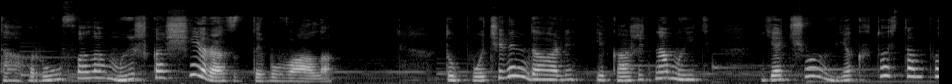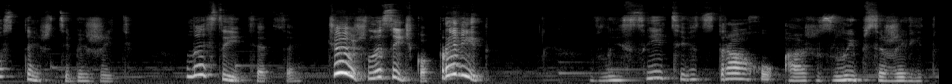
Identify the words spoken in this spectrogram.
Та груфала мишка ще раз здивувала. Тупоче він далі і кажуть на мить. Я чую, як хтось там по стежці біжить. Лисиця це. Чуєш, лисичко, привіт. В лисиці від страху аж злипся живіт,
